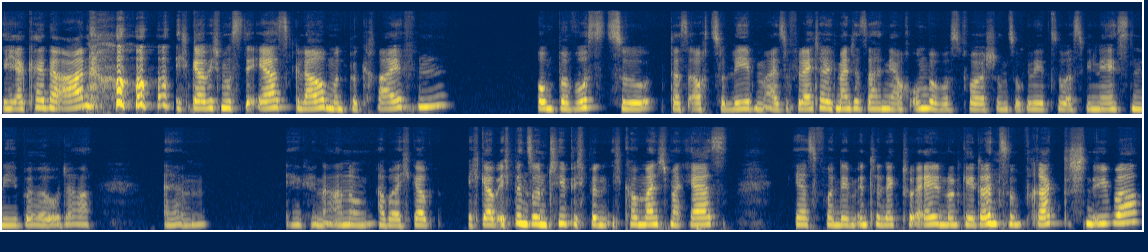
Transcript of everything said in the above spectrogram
ja, keine Ahnung. Ich glaube, ich musste erst glauben und begreifen, um bewusst zu, das auch zu leben. Also vielleicht habe ich manche Sachen ja auch unbewusst vorher schon so gelebt, sowas wie Nächstenliebe oder ähm, ja, keine Ahnung. Aber ich glaube, ich glaube, ich bin so ein Typ, ich bin, ich komme manchmal erst, erst von dem Intellektuellen und gehe dann zum Praktischen über.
